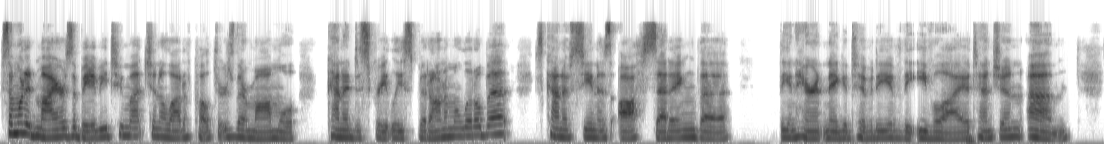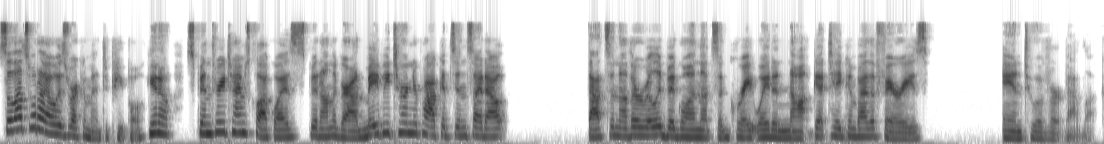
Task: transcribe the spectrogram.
If someone admires a baby too much in a lot of cultures, their mom will kind of discreetly spit on them a little bit. It's kind of seen as offsetting the the inherent negativity of the evil eye attention. Um, so that's what I always recommend to people. You know, spin three times clockwise, spin on the ground, maybe turn your pockets inside out. That's another really big one. That's a great way to not get taken by the fairies and to avert bad luck.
